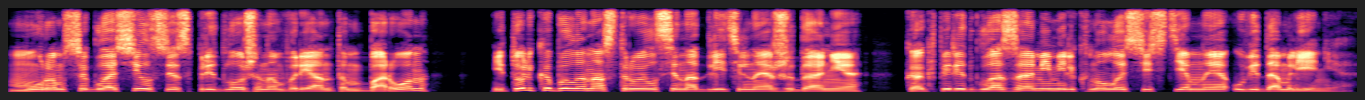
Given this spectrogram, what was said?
Муром согласился с предложенным вариантом барон и только было настроился на длительное ожидание, как перед глазами мелькнуло системное уведомление.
